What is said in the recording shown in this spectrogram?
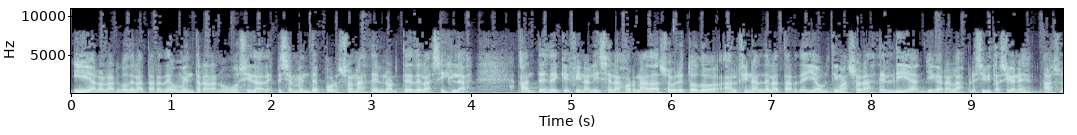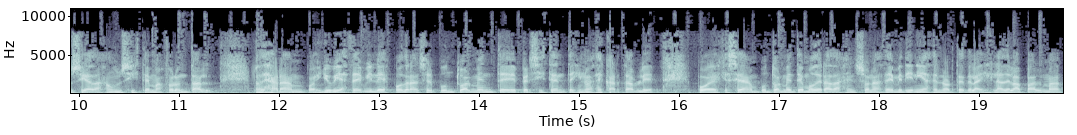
y a lo largo de la tarde aumentará la nubosidad, especialmente por zonas del norte de las islas. Antes de que finalice la jornada, sobre todo al final de la tarde y a últimas horas del día, llegarán las precipitaciones asociadas a un sistema frontal. Nos dejarán pues lluvias débiles, podrán ser puntualmente persistentes y no es descartable pues que sean puntualmente moderadas en zonas de medianías del norte de la isla de La Palma,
